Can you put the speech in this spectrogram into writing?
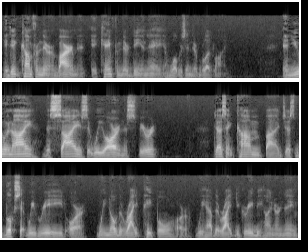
It didn't come from their environment. It came from their DNA and what was in their bloodline. And you and I, the size that we are in the spirit, doesn't come by just books that we read or we know the right people or we have the right degree behind our name.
